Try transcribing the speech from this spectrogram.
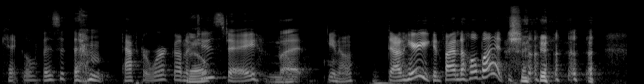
Can't go visit them after work on a No. Tuesday, but you know, down here you can find a whole bunch.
